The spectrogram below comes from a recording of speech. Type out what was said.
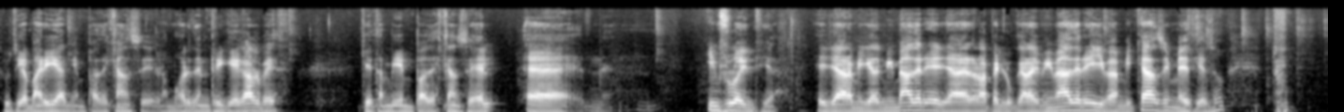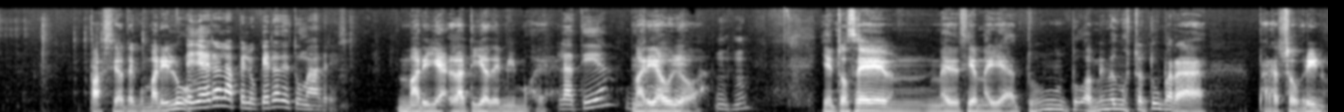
su tía María, que en paz descanse, la mujer de Enrique Galvez, que también en paz descanse él. Eh, influencias. Ella era amiga de mi madre, ella era la peluquera de mi madre, iba a mi casa y me decía, tú, tú paseate con Marilú. Ella era la peluquera de tu madre, María, la tía de mi mujer. la tía de María. Ulloa. Y entonces mm, me decía María, tú, tú, a mí me gusta tú para, para sobrino.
